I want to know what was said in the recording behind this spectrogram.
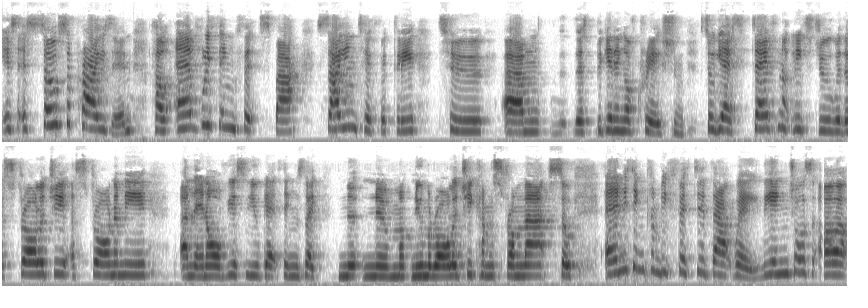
It's, it's so surprising how everything fits back scientifically to um, the beginning of creation. So, yes, definitely to do with astrology, astronomy, and then obviously you get things like numerology comes from that. So anything can be fitted that way. The angels are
